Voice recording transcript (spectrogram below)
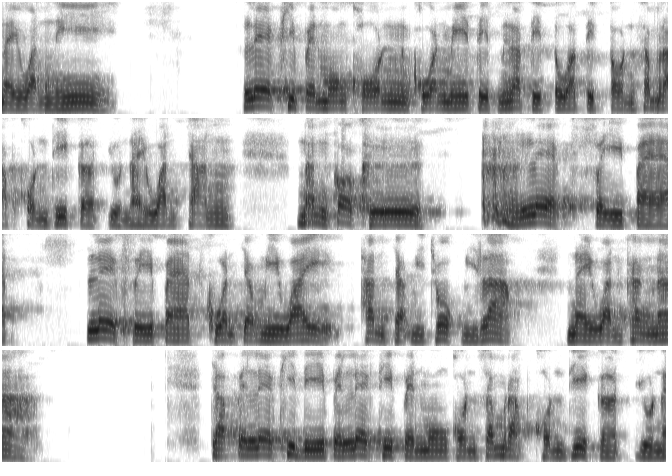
ในวันนี้ เลขที่เป็นมงคลควรมีติดเนื้อติดตัวติดตนสำหรับคนที่เกิดอยู่ในวันจันทร์ นั่นก็คือ เลข48เลข48ควรจะมีไว้ ท่านจะมีโชคมีลาบในวันข้างหน้า จะเป็นเลขที่ดีเป็นเลขที่เป็นมงคลสำหรับคนที่เกิดอยู่ใน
